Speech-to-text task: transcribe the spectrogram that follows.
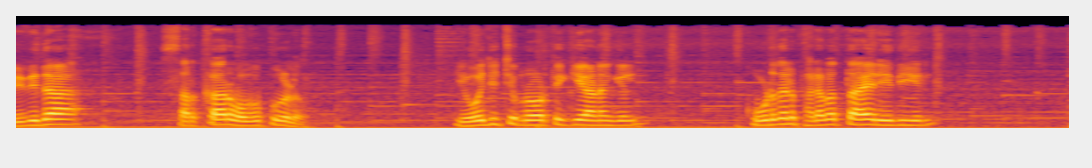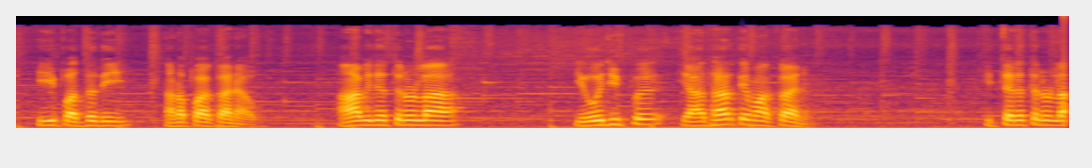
വിവിധ സർക്കാർ വകുപ്പുകളും യോജിച്ച് പ്രവർത്തിക്കുകയാണെങ്കിൽ കൂടുതൽ ഫലവത്തായ രീതിയിൽ ഈ പദ്ധതി നടപ്പാക്കാനാവും. ആ വിധത്തിലുള്ള യോജിപ്പ് യാഥാർത്ഥ്യമാക്കാനും ഇത്തരത്തിലുള്ള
